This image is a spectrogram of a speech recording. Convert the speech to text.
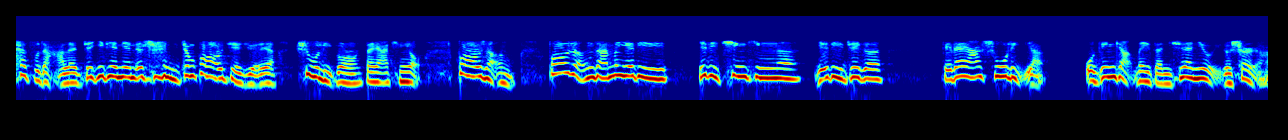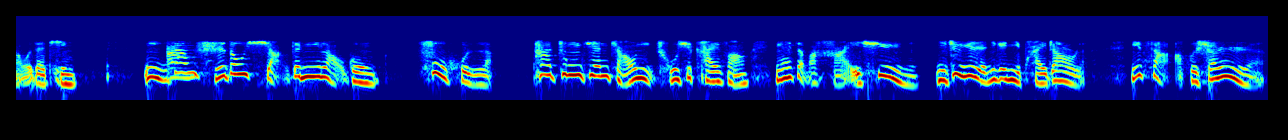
太复杂了，这一天天的事儿你真不好解决呀，是不？李工，咱家听友不好整，不好整，咱们也得也得倾听啊，也得这个给大家梳理呀。我跟你讲，妹子，你现在你有一个事儿哈，我在听，你当时都想跟你老公复婚了，他中间找你出去开房，你还怎么还去呢？以至于人家给你拍照了，你咋回事儿啊？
